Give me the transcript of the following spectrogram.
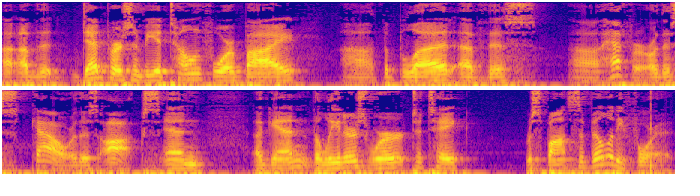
uh, of the dead person be atoned for by uh, the blood of this uh, heifer or this cow or this ox. And again, the leaders were to take responsibility for it.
